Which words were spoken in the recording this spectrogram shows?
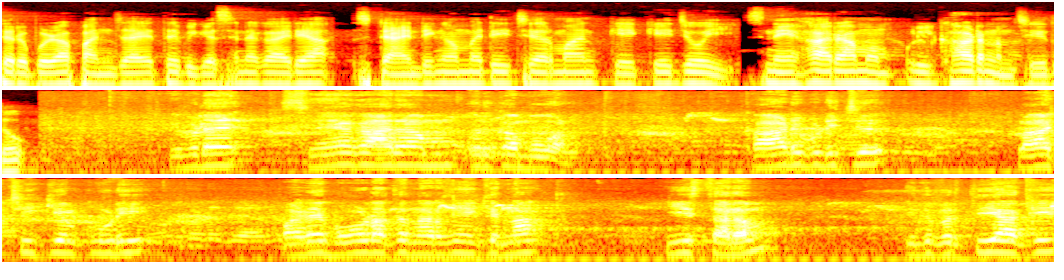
ചെറുപുഴ പഞ്ചായത്ത് വികസനകാര്യ standing committee chairman K K Joy Sneharamam ഉദ്ഘാടനം ചെയ്തു. ഇവിടെ സ്നേഹാരാമം ഒരുക്കാൻ പോവാണ്. കാട് പിടിച്ച് പ്ലാസ്റ്റിക്കിൽ കൂടി പഴയ ബോർഡൊക്കെ നിറഞ്ഞു നിൽക്കുന്ന ഈ സ്ഥലം ഇത് വൃത്തിയാക്കി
